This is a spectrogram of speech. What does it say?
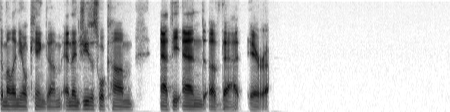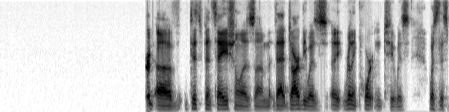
the millennial kingdom, and then Jesus will come at the end of that era. Of dispensationalism that Darby was uh, really important to was was this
